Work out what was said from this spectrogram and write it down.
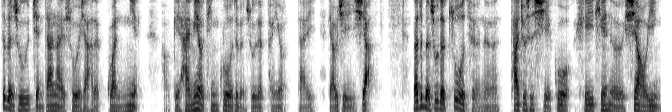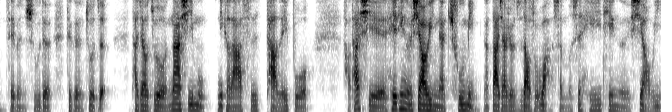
这本书简单来说一下它的观念，好，给还没有听过这本书的朋友来了解一下。那这本书的作者呢，他就是写过《黑天鹅效应》这本书的这个作者，他叫做纳西姆·尼克拉斯·塔雷伯。好，他写《黑天鹅效应》来出名，那大家就知道说，哇，什么是黑天鹅效应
